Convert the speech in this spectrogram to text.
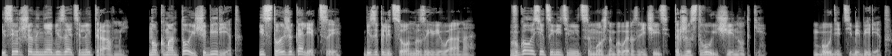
и совершенно необязательной травмой. Но к манто еще берет. Из той же коллекции», — безапелляционно заявила она. В голосе целительницы можно было различить торжествующие нотки. «Будет тебе берет».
